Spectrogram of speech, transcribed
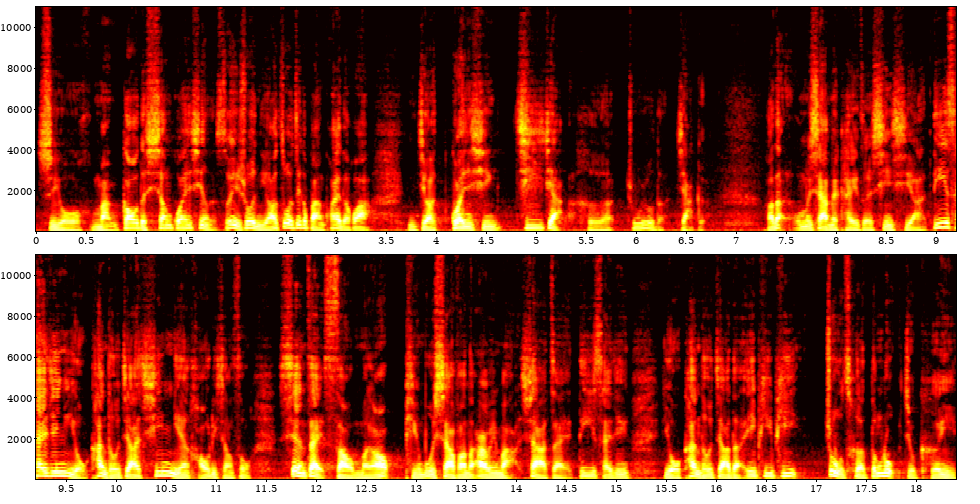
是有蛮高的相关性的，所以说你要做这个板块的话，你就要关心鸡价和猪肉的价格。好的，我们下面看一则信息啊，第一财经有看头家新年好礼相送，现在扫描屏幕下方的二维码，下载第一财经有看头家的 APP，注册登录就可以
